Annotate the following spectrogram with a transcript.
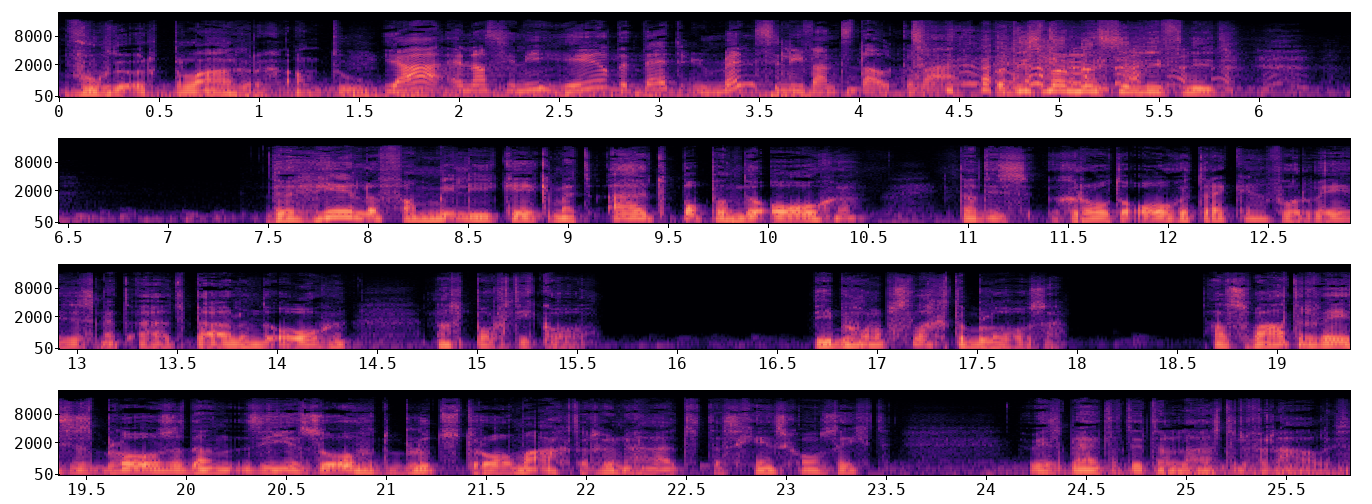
voegde er plagerig aan toe. Ja, en als je niet heel de tijd uw mensenlief aan het stalken waart. Dat is mijn mensenlief niet. De hele familie keek met uitpoppende ogen. Dat is grote ogen trekken voor wezens met uitpuilende ogen, naar Portico. Die begon op slag te blozen. Als waterwezens blozen, dan zie je zo het bloed stromen achter hun huid. Dat is geen schoon zicht. Wees blij dat dit een luisterverhaal is.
